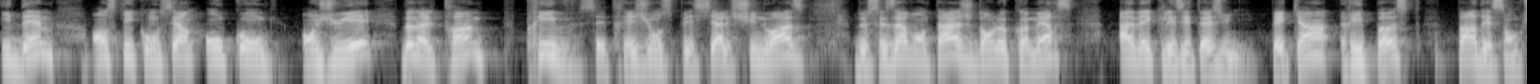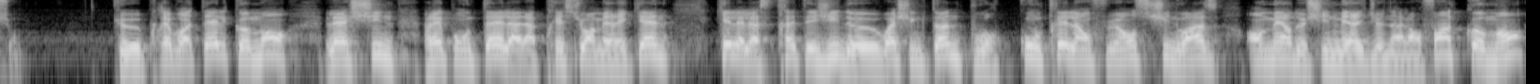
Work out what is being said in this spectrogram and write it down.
Idem en ce qui concerne Hong Kong. En juillet, Donald Trump prive cette région spéciale chinoise de ses avantages dans le commerce avec les États-Unis. Pékin riposte par des sanctions. Que prévoit-elle? Comment la Chine répond-elle à la pression américaine? Quelle est la stratégie de Washington pour contrer l'influence chinoise en mer de Chine méridionale? Enfin, comment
